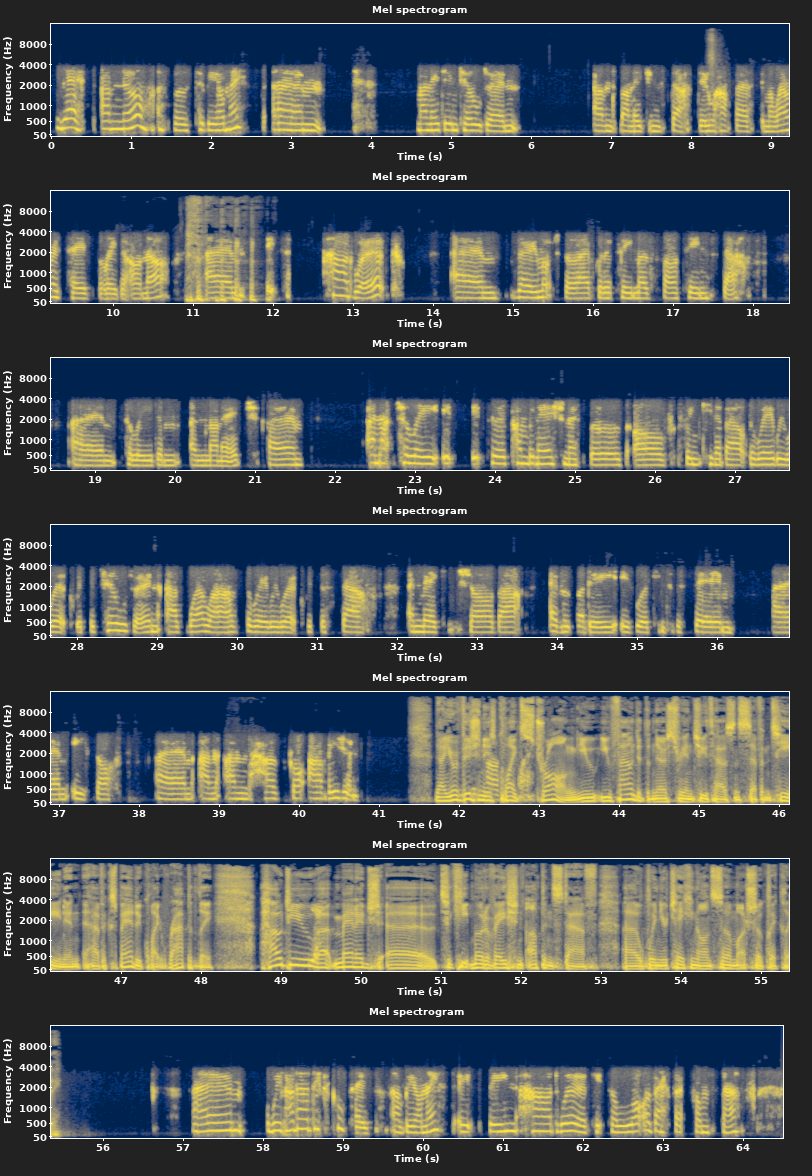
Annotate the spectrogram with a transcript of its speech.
yes and no, I suppose, to be honest. Um, managing children and managing staff do have their similarities, believe it or not. Um, it's hard work, um, very much so. I've got a team of 14 staff um, to lead and, and manage. Um, and actually, it's it's a combination, I suppose, of thinking about the way we work with the children as well as the way we work with the staff and making sure that everybody is working to the same um, ethos um, and and has got our vision. Now, your vision is quite strong. You you founded the nursery in 2017 and have expanded quite rapidly. How do you uh, manage uh, to keep motivation up in staff uh, when you're taking on so much so quickly? Um, we've had our difficulties. I'll be honest. It's been hard work. It's a lot of effort from staff.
